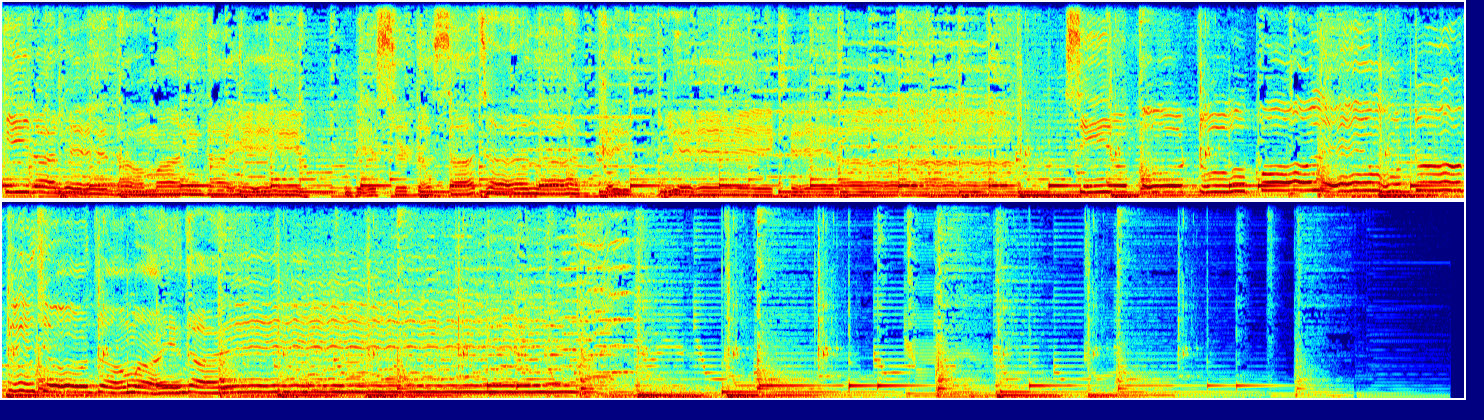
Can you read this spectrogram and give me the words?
किराले दमाइँदै देश दशा झलकै लेखेर सियोको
